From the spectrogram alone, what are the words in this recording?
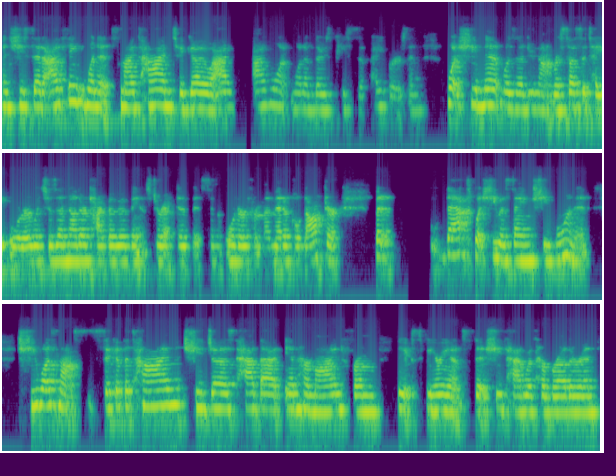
And she said, I think when it's my time to go, I, I want one of those pieces of papers. And what she meant was a do not resuscitate order, which is another type of advance directive. It's an order from a medical doctor. But that's what she was saying she wanted. She was not sick at the time. She just had that in her mind from the experience that she'd had with her brother and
